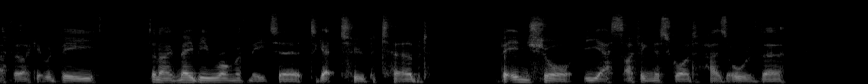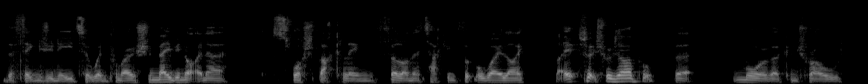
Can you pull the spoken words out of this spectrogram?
I feel like it would be, I don't know, maybe wrong of me to to get too perturbed. But in short, yes, I think this squad has all of the the things you need to win promotion. Maybe not in a swashbuckling, full on attacking football way like, like Ipswich, for example, but more of a controlled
